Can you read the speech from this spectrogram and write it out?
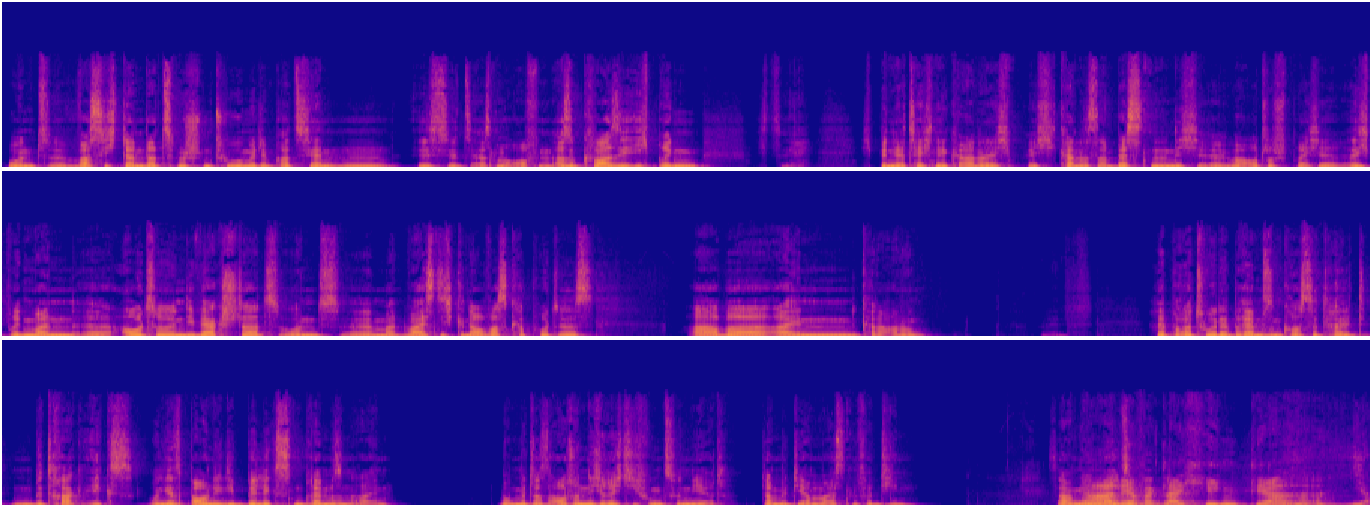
Und äh, was ich dann dazwischen tue mit dem Patienten, ist jetzt erstmal offen. Also quasi, ich bringe, ich, ich bin ja Techniker, ne? ich, ich kann das am besten, wenn ich äh, über Auto spreche. Also ich bringe mein äh, Auto in die Werkstatt und äh, man weiß nicht genau, was kaputt ist, aber ein, keine Ahnung, Reparatur der Bremsen kostet halt einen Betrag X. Und jetzt bauen die die billigsten Bremsen ein, womit das Auto nicht richtig funktioniert, damit die am meisten verdienen. Sagen wir Ja, mal der so. Vergleich hinkt, ja. Ja,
